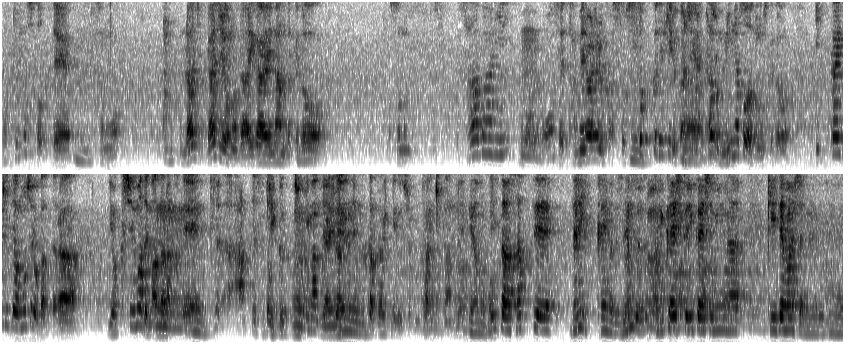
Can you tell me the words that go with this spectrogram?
ポッドキャストってその ラジラジオの代替なんだけど、そのスサーバーにうん。音声貯められるからスストックできるから、多分みんなそうだと思うんですけど一回聞いて面白かったら翌週まで待たなくて、うんずーってストック聞きまくって、うん深く入ってくるでしょ短期間で、いやもう本当あさって第1回まで全部繰り返し繰り返しみんな聞いてましたね僕も。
